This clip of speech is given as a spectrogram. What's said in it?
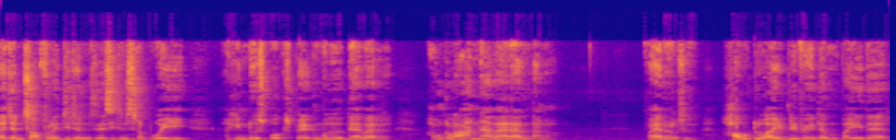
டஜன்ஸ் ஆஃப் ரெசிடென்ஸ் ரெசிடென்ஸில் போய் ஹிந்து ஸ்போக்ஸ் பேக்கும்போது தேவர் அவங்களாம் அன்அவேராக இருந்தாங்க. Fire how to identify them by their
